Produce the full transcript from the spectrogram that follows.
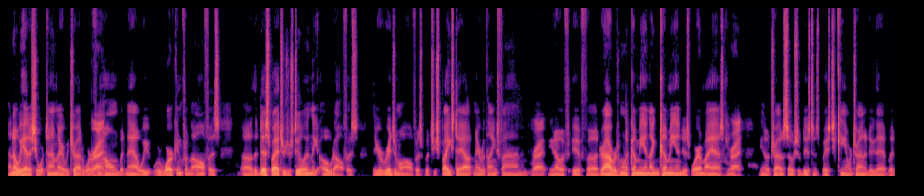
I know we had a short time there. We tried to work Right. from home, but now we we're working from the office. Uh, the dispatchers are still in the old office, the original office, but you're spaced out and everything's fine. And Right. you know, if if uh, drivers want to come in, they can come in. Just wear a mask. And, Right. you know, try to social distance best you can. We're trying to do that, but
